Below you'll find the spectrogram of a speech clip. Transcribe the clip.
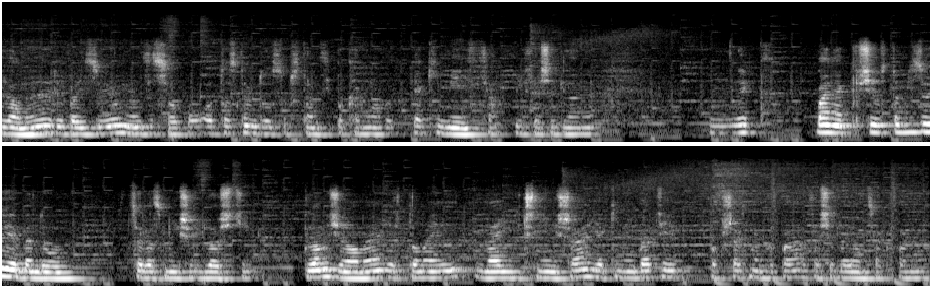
Glony rywalizują między sobą o dostęp do substancji pokarmowych, jak i miejsca ich zasiedlania. Jak baniak się stabilizuje, będą coraz mniejszej ilości. Glony zielone jest to naj, najliczniejsza, jak i najbardziej powszechna grupa zasiedlająca akwarium.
